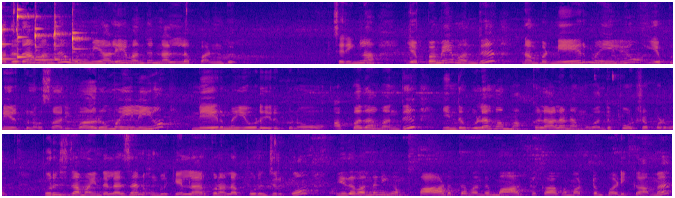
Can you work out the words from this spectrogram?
அதுதான் வந்து உண்மையாலேயே வந்து நல்ல பண்பு. சரிங்களா? எப்பவுமே வந்து நம்ம நேர்மையிலையும் எப்படி இருக்கணும்? சாரி வறுமையிலையும் நேர்மையோடு இருக்கணும். அப்போ தான் வந்து இந்த உலக மக்களால் நம்ம வந்து போற்றப்படுவோம். புரிஞ்சுதாம்மா இந்த லெசன் உங்களுக்கு எல்லாருக்கும் நல்லா புரிஞ்சிருக்கும். இதை வந்து நீங்கள் பாடத்தை வந்து மார்க்குக்காக மட்டும் படிக்காமல்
